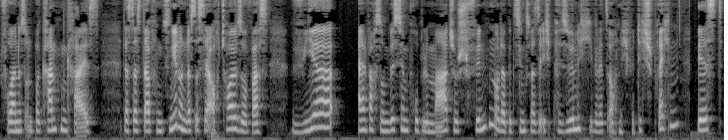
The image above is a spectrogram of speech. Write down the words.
Freundes- und Bekanntenkreis dass das da funktioniert und das ist ja auch toll so, was wir einfach so ein bisschen problematisch finden oder beziehungsweise ich persönlich, ich will jetzt auch nicht für dich sprechen, ist,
